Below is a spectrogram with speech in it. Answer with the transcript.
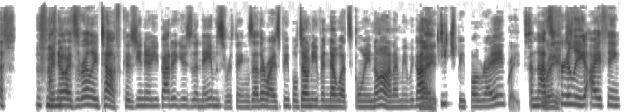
I know it's really tough because you know you got to use the names for things, otherwise people don't even know what's going on. I mean, we got to right. teach people, right? Right. And that's right. really, I think,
